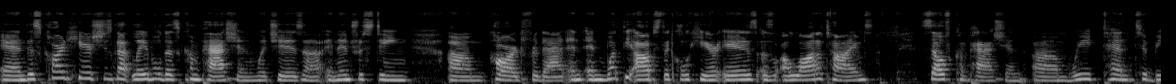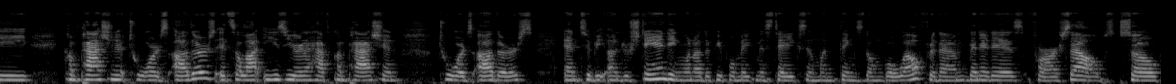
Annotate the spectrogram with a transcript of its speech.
And this card here, she's got labeled as compassion, which is uh, an interesting um, card for that. And, and what the obstacle here is, is a lot of times, self-compassion. Um, we tend to be compassionate towards others. It's a lot easier to have compassion towards others and to be understanding when other people make mistakes and when things don't go well for them than it is for ourselves. So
